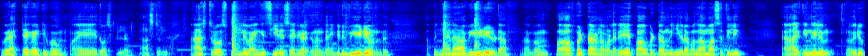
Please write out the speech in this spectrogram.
അപ്പോൾ ഒരു അറ്റാക്ക് ആയിട്ട് ഇപ്പം ഏത് ഹോസ്പിറ്റലാണ് ആസ്റ്റർ ആസ്റ്റർ ഹോസ്പിറ്റലിൽ ഭയങ്കര സീരിയസ് ആയിട്ട് കിടക്കുന്നുണ്ട്. അതിന്റെ ഒരു വീഡിയോ ഉണ്ട്. അപ്പം ഞാൻ ആ വീഡിയോ ഇടാം. അപ്പം പാവപ്പെട്ടാണ് വളരെ പാവപ്പെട്ടാണ് ഈ റമദാ മാസത്തിൽ ആർക്കെങ്കിലും ഒരു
